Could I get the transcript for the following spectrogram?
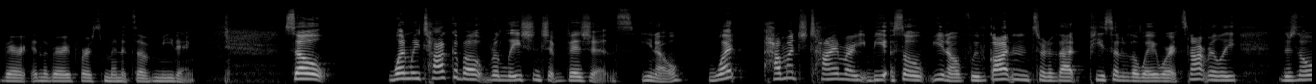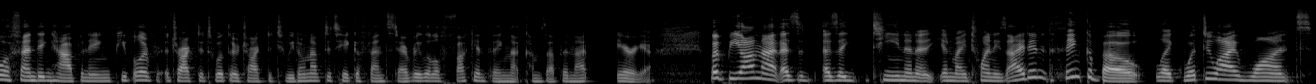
very in the very first minutes of meeting. So, when we talk about relationship visions, you know, what how much time are you be so you know if we've gotten sort of that piece out of the way where it's not really there's no offending happening people are attracted to what they're attracted to we don't have to take offense to every little fucking thing that comes up in that area. But beyond that as a as a teen and a, in my 20s i didn't think about like what do i want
